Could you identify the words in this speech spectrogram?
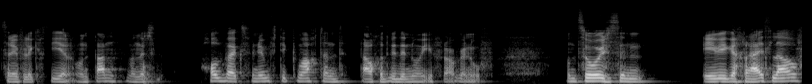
zu reflektieren. Und dann, wenn ihr es halbwegs vernünftig gemacht habt, tauchen wieder neue Fragen auf. Und so ist es ein ewiger Kreislauf,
